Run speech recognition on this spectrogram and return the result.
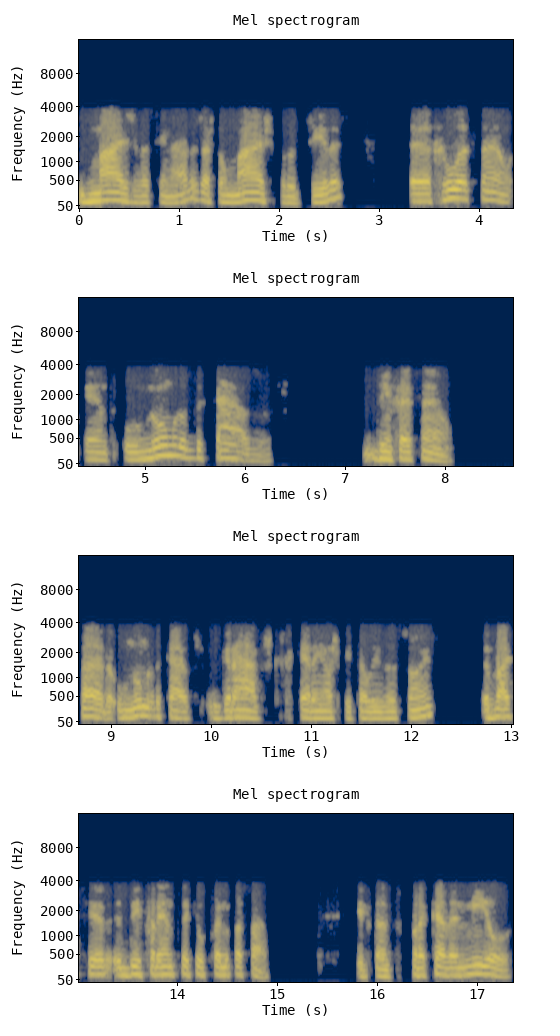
mais vacinadas, já estão mais protegidas, a relação entre o número de casos de infecção para o número de casos graves que requerem hospitalizações vai ser diferente daquilo que foi no passado. E, portanto, para cada mil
